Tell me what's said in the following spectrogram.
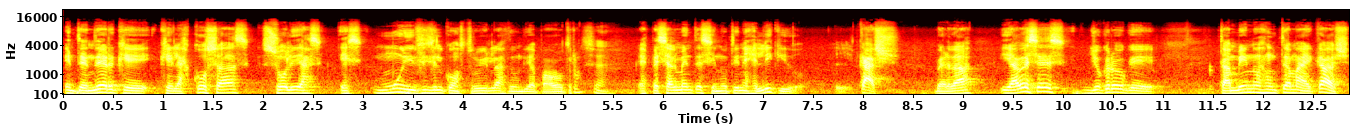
entender que, que, las cosas sólidas es muy difícil construirlas de un día para otro, especialmente si no tienes el líquido, el cash, ¿verdad? Y a veces yo creo que también no es un tema de cash,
